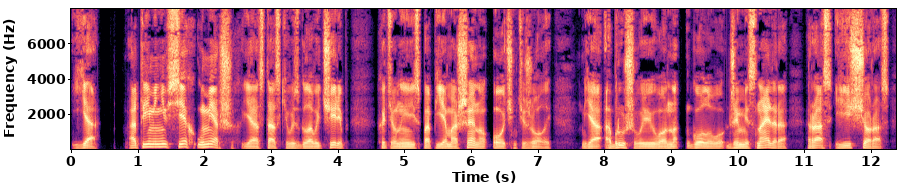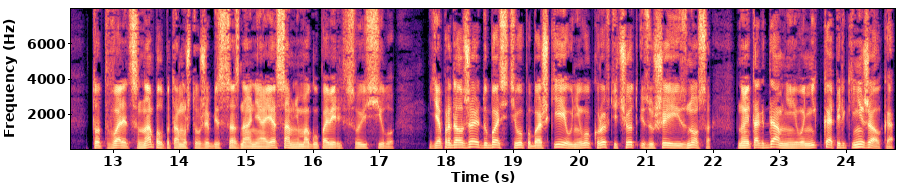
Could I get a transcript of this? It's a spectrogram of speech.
Я. От имени всех умерших. Я стаскиваю с головы череп, хоть он и из папье-маше, но очень тяжелый. Я обрушиваю его на голову Джимми Снайдера раз и еще раз — тот валится на пол, потому что уже без сознания, а я сам не могу поверить в свою силу. Я продолжаю дубасить его по башке, и у него кровь течет из ушей и из носа. Но и тогда мне его ни капельки не жалко.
